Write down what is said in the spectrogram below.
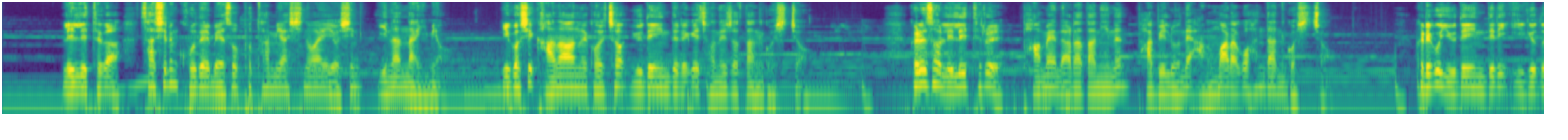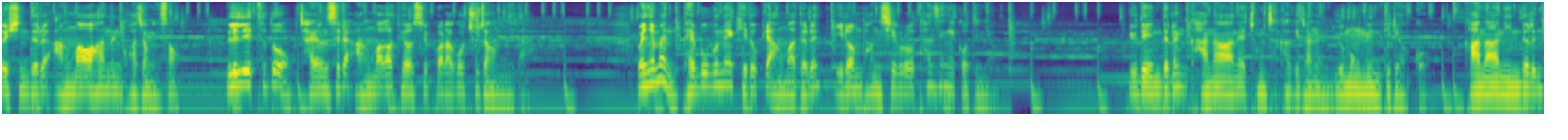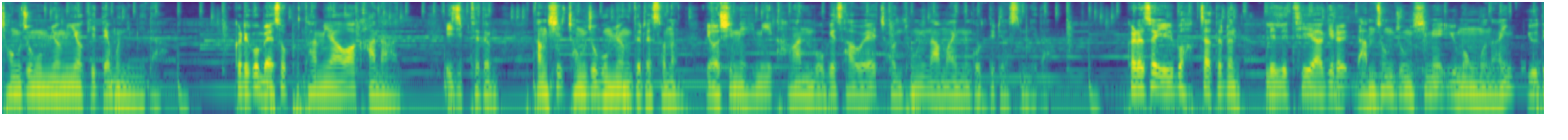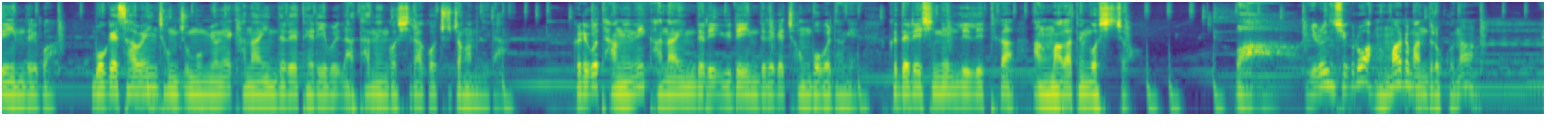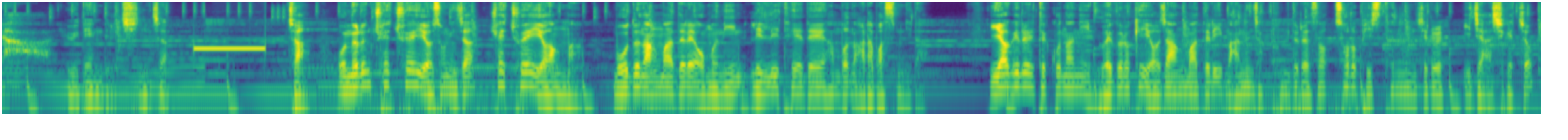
릴리트가 사실은 고대 메소포타미아 신화의 여신 이난나이며 이것이 가나안을 걸쳐 유대인들에게 전해졌다는 것이죠. 그래서 릴리트를 밤에 날아다니는 바빌론의 악마라고 한다는 것이죠. 그리고 유대인들이 이교도 신들을 악마화하는 과정에서 릴리트도 자연스레 악마가 되었을 거라고 주장합니다. 왜냐면 대부분의 기독교 악마들은 이런 방식으로 탄생했거든요. 유대인들은 가나안에 정착하기 전엔 유목민들이었고 가나안인들은 정주 문명이었기 때문입니다. 그리고 메소포타미아와 가나안, 이집트 등 당시 정주 문명들에서는 여신의 힘이 강한 모계 사회의 전통이 남아있는 곳들이었습니다. 그래서 일부 학자들은 릴리트 이야기를 남성 중심의 유목 문화인 유대인들과 모계 사회인 정주 문명의 가나인들의 대립을 나타낸 것이라고 주장합니다. 그리고 당연히 가나인들이 유대인들에게 정복을 당해 그들의 신인 릴리트가 악마가 된 것이죠. 와, 이런 식으로 악마를 만들었구나. 야, 유대인들 진짜. 자, 오늘은 최초의 여성이자 최초의 여악마, 모든 악마들의 어머니인 릴리트에 대해 한번 알아봤습니다. 이야기를 듣고 나니 왜 그렇게 여자 악마들이 많은 작품들에서 서로 비슷했는지를 이제 아시겠죠?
